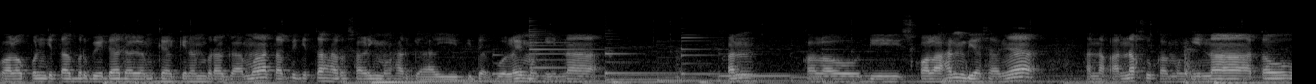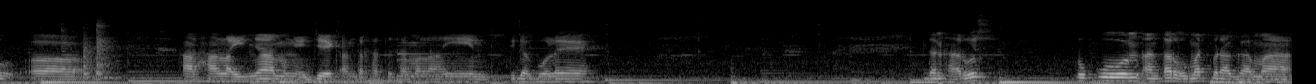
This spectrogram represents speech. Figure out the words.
Walaupun kita berbeda dalam keyakinan beragama, tapi kita harus saling menghargai, tidak boleh menghina. Kan kalau di sekolahan biasanya anak-anak suka menghina atau uh, hal-hal lainnya mengejek antar satu sama lain tidak boleh. Dan harus rukun antar umat beragama.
